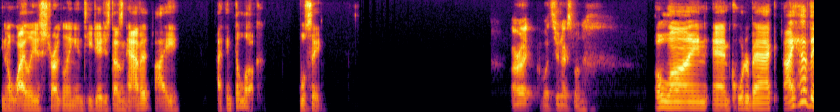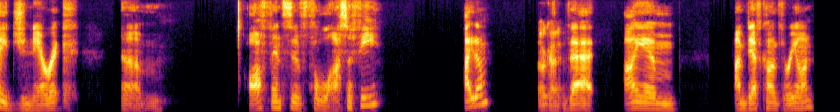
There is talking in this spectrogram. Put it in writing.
you know Wiley is struggling and TJ just doesn't have it, I I think they'll look. We'll see. All right. What's your next one? O line and quarterback. I have a generic um offensive philosophy item Okay. that I am I'm DEFCON 3 on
